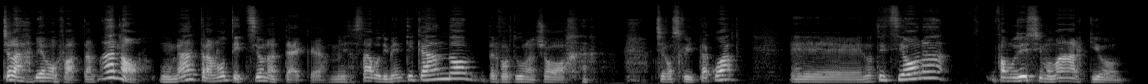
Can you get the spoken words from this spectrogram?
ce l'abbiamo fatta. Ah no, un'altra notiziona tech, me stavo dimenticando, per fortuna ce l'ho scritta qua. Eh, notiziona, famosissimo marchio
